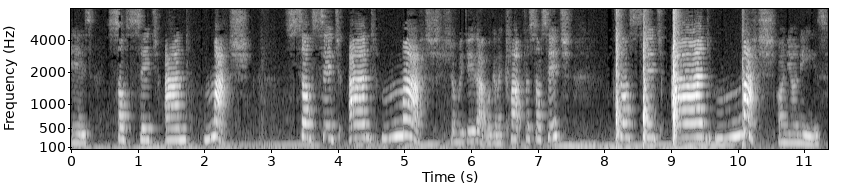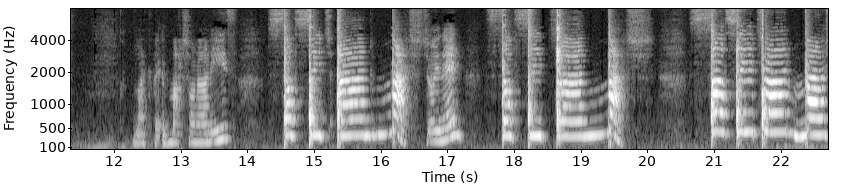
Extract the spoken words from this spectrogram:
is sausage and mash. Sausage and mash. Shall we do that? We're going to clap for sausage. Sausage and mash on your knees. Like a bit of mash on our knees. Sausage and mash. Join in. Sausage and mash. Sausage and mash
